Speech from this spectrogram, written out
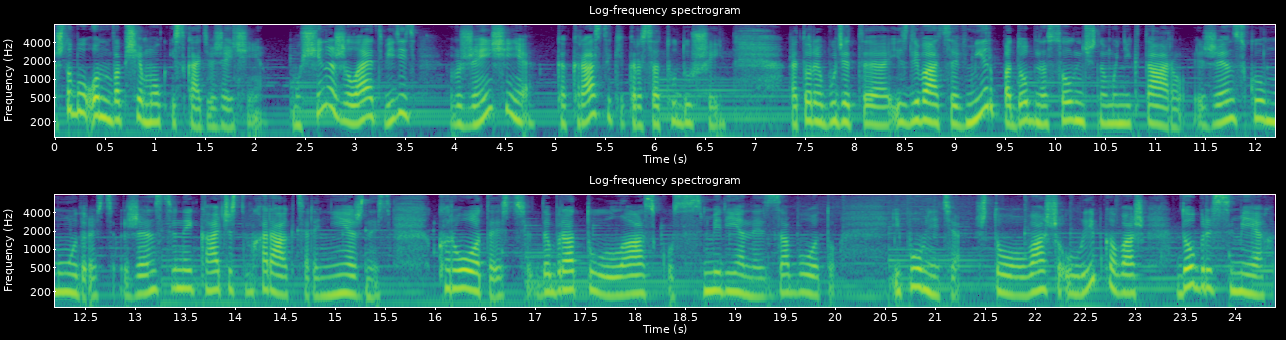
чтобы он вообще мог искать в женщине. Мужчина желает видеть в женщине как раз-таки красоту души которая будет э, изливаться в мир подобно солнечному нектару, женскую мудрость, женственные качества характера, нежность, кротость, доброту, ласку, смиренность, заботу. И помните, что ваша улыбка, ваш добрый смех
